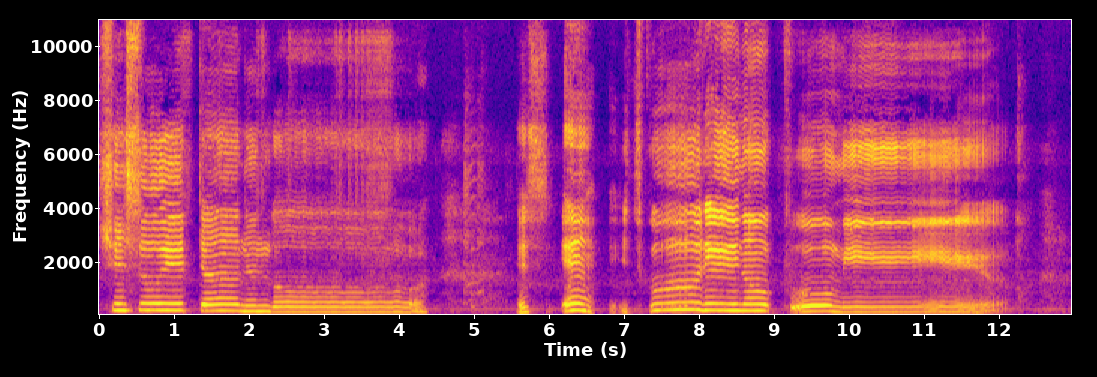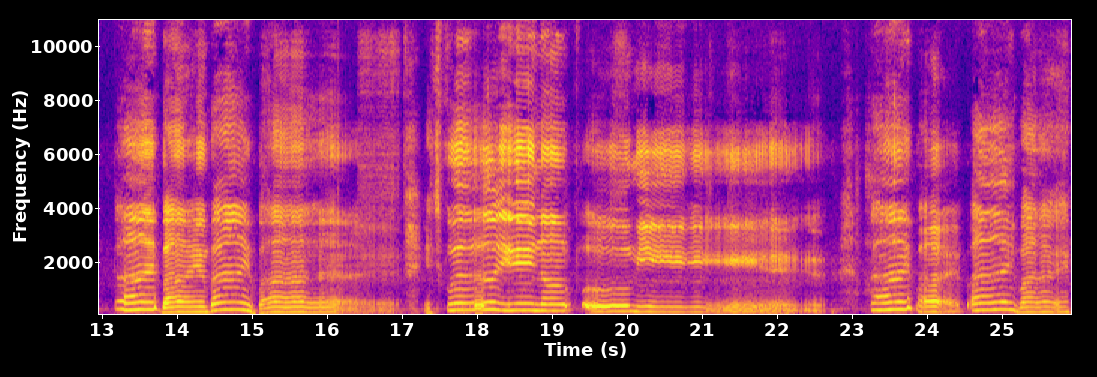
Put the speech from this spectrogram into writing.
쉴 수 있다는 것 It's, yeah, it's good enough for me Bye bye bye bye. It's good enough for me. Bye bye bye bye.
